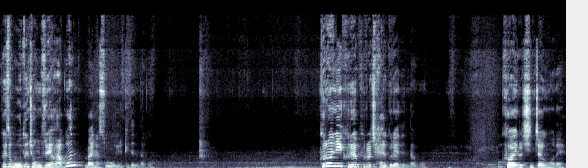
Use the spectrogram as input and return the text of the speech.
그래서 모든 정수의 합은 마이너스 5 이렇게 된다고. 그러니 그래프를 잘 그려야 된다고. 그 아이를 진짜 응원해.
